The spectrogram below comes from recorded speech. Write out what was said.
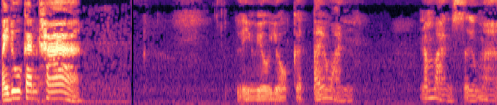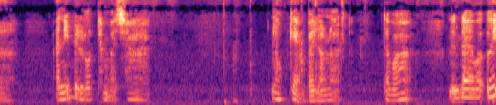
ไปดูกันค่ะ รีวิวโยเกิร์ตไต้หวัน น้ำหวานซื้อมา อันนี้เป็นรสธรรมชาติ เราแกะไปแล้วล่ะ แต่ว่านึกได้ว่า เอ้ย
